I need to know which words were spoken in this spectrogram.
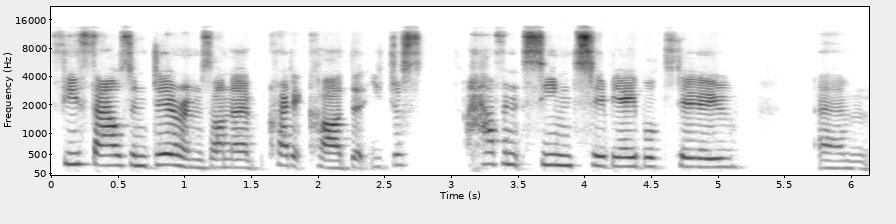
few thousand dirhams on a credit card that you just haven't seemed to be able to um,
